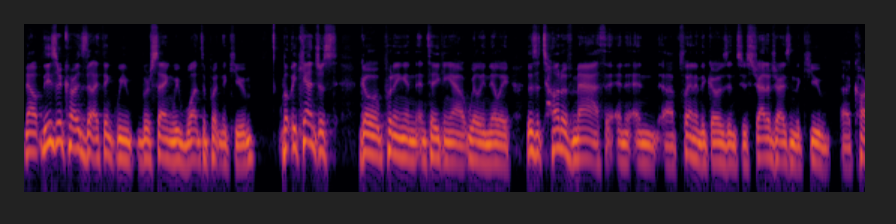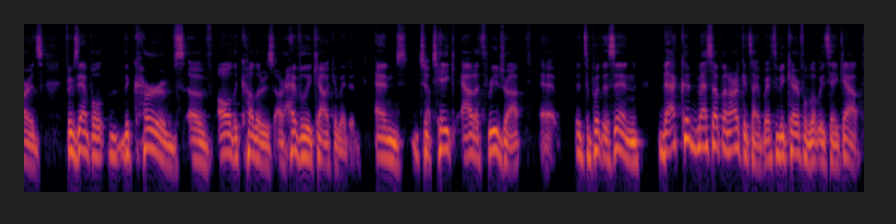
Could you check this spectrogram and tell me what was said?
Now, these are cards that I think we were saying we want to put in the cube, but we can't just go putting in and taking out willy nilly. There's a ton of math and, and uh, planning that goes into strategizing the cube uh, cards. For example, the curves of all the colors are heavily calculated. And to yep. take out a three drop, uh, to put this in, that could mess up an archetype. We have to be careful what we take out.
